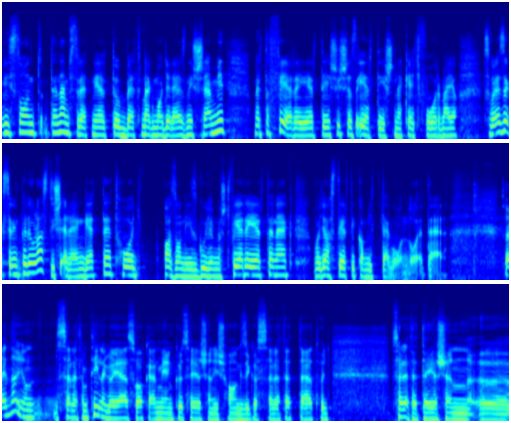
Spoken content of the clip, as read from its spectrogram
viszont te nem szeretnél többet megmagyarázni semmit, mert a félreértés is az értésnek egy formája. Szóval ezek szerint például azt is elengedted, hogy azon izgulj, hogy most félreértenek, vagy azt értik, amit te gondoltál. Szóval nagyon szeretem, tényleg a jelszó akármilyen közhelyesen is hangzik a szeretet, tehát hogy szeretetteljesen ö,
